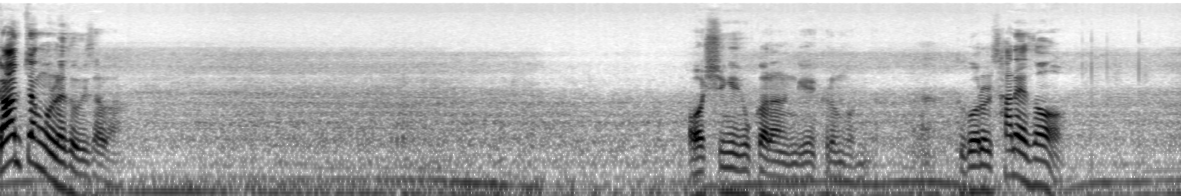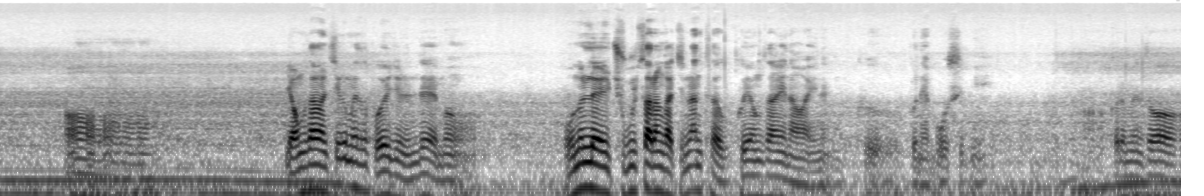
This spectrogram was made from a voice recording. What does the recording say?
깜짝 놀라서 의사가 어싱의 효과라는 게 그런 겁니다. 예, 그거를 산에서 어, 영상을 찍으면서 보여주는데 뭐 오늘 내일 죽을 사람 같지는 않더라고. 그 영상에 나와 있는 그 분의 모습이. 어, 그러면서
